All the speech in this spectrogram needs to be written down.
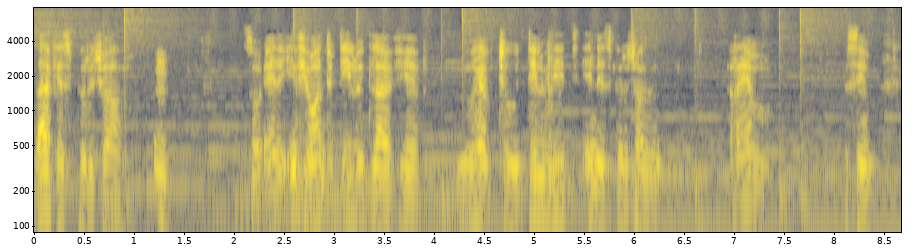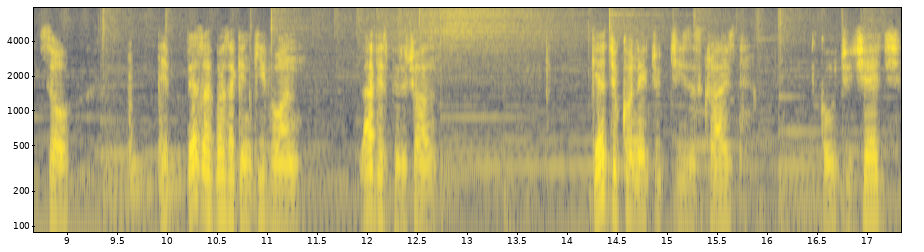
life is spiritual. Mm. So, and if you want to deal with life, you have you have to deal with it in the spiritual realm. You see. So, the best advice I can give one, life is spiritual. Get to connect with Jesus Christ. Go to church,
